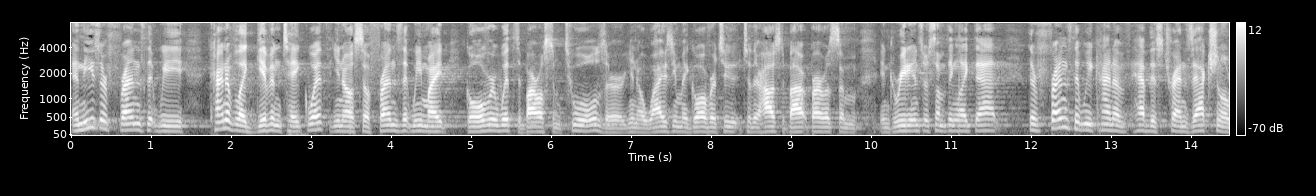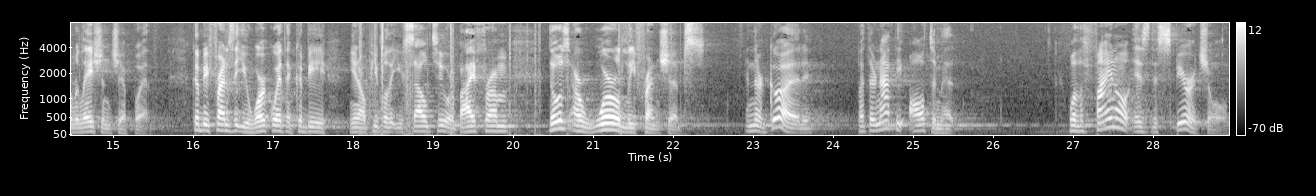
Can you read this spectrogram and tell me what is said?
And these are friends that we kind of like give and take with, you know, so friends that we might go over with to borrow some tools, or, you know, wives you may go over to, to their house to borrow some ingredients or something like that. They're friends that we kind of have this transactional relationship with. Could be friends that you work with, it could be, you know, people that you sell to or buy from. Those are worldly friendships. And they're good, but they're not the ultimate. Well, the final is the spiritual.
